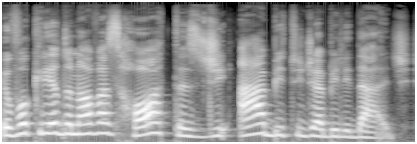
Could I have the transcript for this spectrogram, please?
eu vou criando novas rotas de hábito e de habilidade.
